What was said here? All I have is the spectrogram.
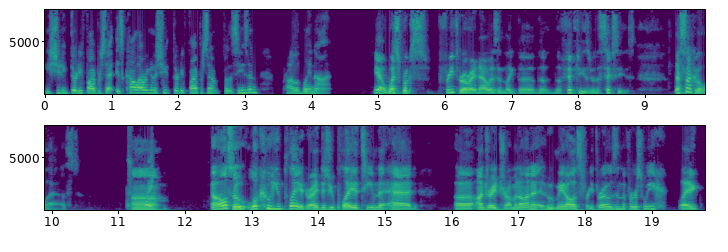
He's shooting 35%. Is Kyle Lowry going to shoot 35% for the season? Probably not. Yeah, Westbrook's free throw right now is in like the the, the 50s or the 60s. That's not going to last. Um, right. Also, look who you played, right? Did you play a team that had uh, Andre Drummond on it who made all his free throws in the first week? Like,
